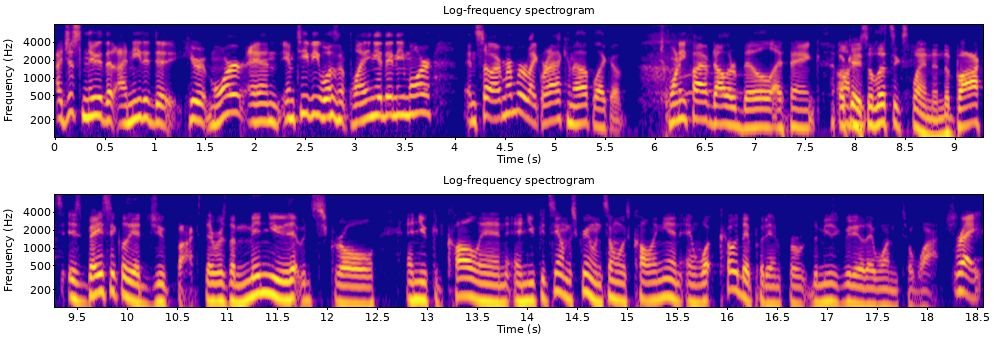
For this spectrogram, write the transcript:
I just knew that I needed to hear it more, and MTV wasn't playing it anymore. And so I remember like racking up like a twenty-five dollar bill, I think. Okay, on- so let's explain then. The box is basically a jukebox. There was a menu that would scroll, and you could call in, and you could see on the screen when someone was calling in and what code they put in for the music video they wanted to watch. right.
